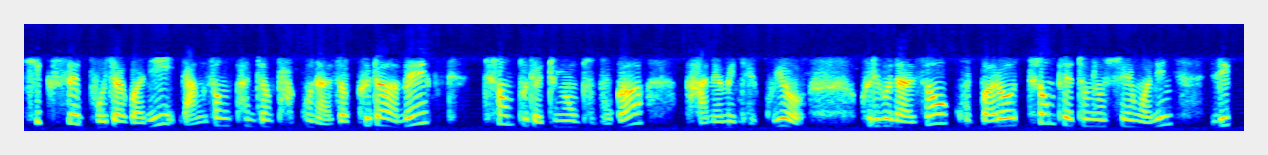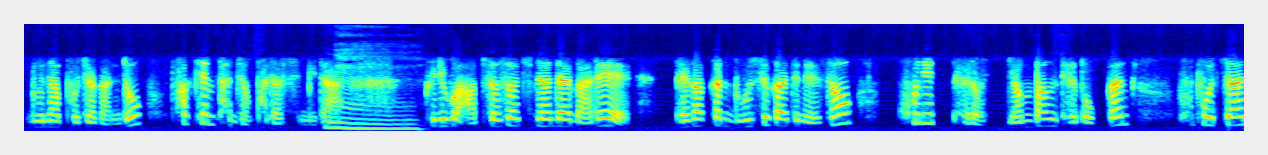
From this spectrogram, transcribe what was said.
힉스 보좌관이 양성 판정 받고 나서 그 다음에 트럼프 대통령 부부가 감염이 됐고요. 그리고 나서 곧바로 트럼프 대통령 수행원인 릭 루나 보좌관도 확진 판정 받았습니다. 네. 그리고 앞서서 지난달 말에 백악관 로스가든에서 코닛 베럿 연방 대법관 후보자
